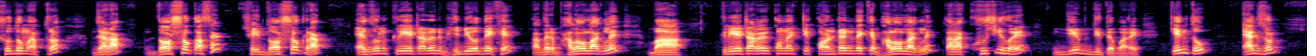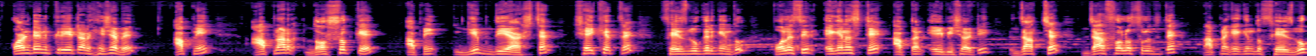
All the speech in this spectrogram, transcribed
শুধুমাত্র যারা দর্শক আছে, সেই দর্শকরা একজন ক্রিয়েটারের ভিডিও দেখে তাদের ভালো লাগলে বা ক্রিয়েটারের কোনো একটি কন্টেন্ট দেখে ভালো লাগলে তারা খুশি হয়ে গিফট দিতে পারে। কিন্তু একজন কন্টেন্ট ক্রিয়েটার হিসেবে আপনি আপনার দর্শককে আপনি গিফট দিয়ে আসছেন, সেই ক্ষেত্রে ফেসবুকের কিন্তু পলিসির এগেনস্টে আপনার এই বিষয়টি যাচ্ছে, যার ফলশ্রুতিতে আপনাকে কিন্তু ফেসবুক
